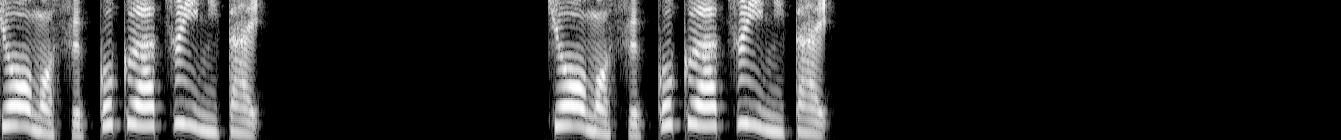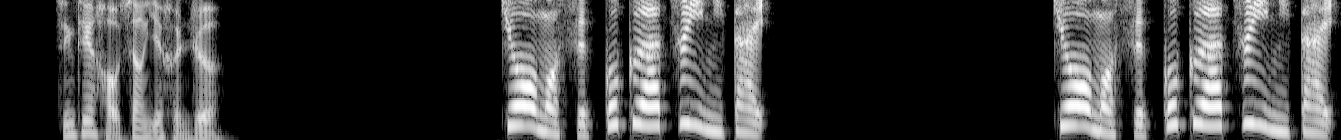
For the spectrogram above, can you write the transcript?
今日もすっごく暑いみたい。今日もすっごく暑いみたい。今天好像也很热。今日もすっごく暑いみたい。今日もすっごく暑いみたい。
